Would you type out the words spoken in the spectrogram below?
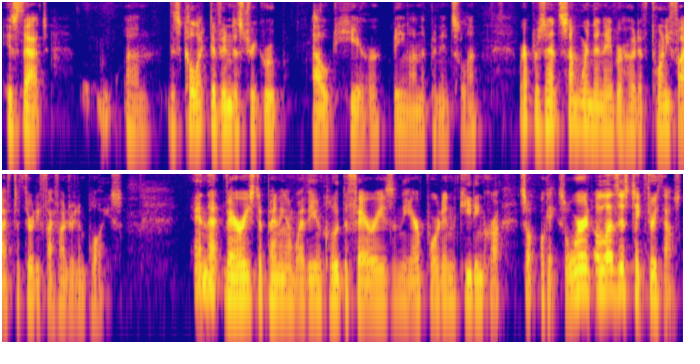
is that um, this collective industry group out here, being on the peninsula, represents somewhere in the neighborhood of 25 to 3,500 employees. And that varies depending on whether you include the ferries and the airport and the Keating Cross. So, okay, so we're, oh, let's just take 3,000.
